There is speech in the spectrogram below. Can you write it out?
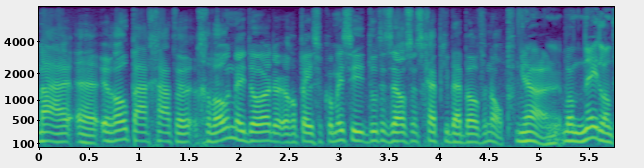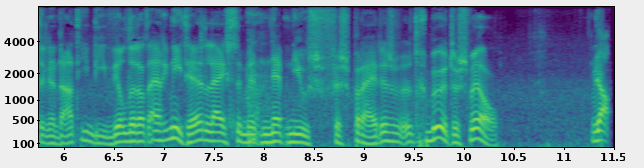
Maar uh, Europa gaat er gewoon mee door. De Europese Commissie doet er zelfs een schepje bij bovenop. Ja, want Nederland inderdaad, die, die wilde dat eigenlijk niet. Hè? Lijsten met nepnieuws verspreiden. Het gebeurt dus wel. Ja,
